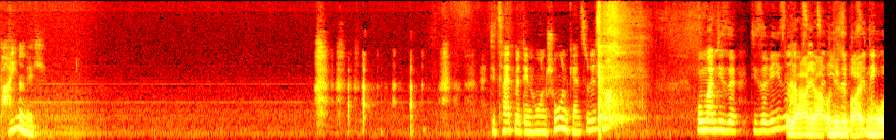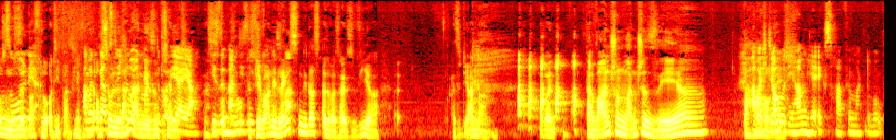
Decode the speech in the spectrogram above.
peinlich? Die Zeit mit den hohen Schuhen, kennst du das noch? Wo man diese, diese riesen Ja, Absätze, ja, und diese, breiten dicken Hosen, diese Sohlen, ja. Buffalo, oh, die, waren- wir waren die auch so lange an diesem. Trend. Ja, ja, Das diese- an diesem Wir waren die längsten, die das, also was heißt wir? Also die anderen. Aber da waren schon manche sehr Aber ich glaube, beharrlich. die haben hier extra für Magdeburg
